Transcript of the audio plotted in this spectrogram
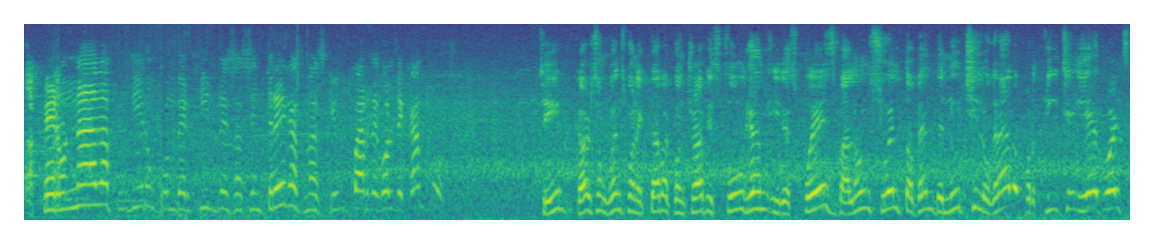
pero nada pudieron convertir de esas entregas más que un par de gol de campo. Sí, Carson Wentz conectaba con Travis Fulgham y después balón suelto a Ben DiNucci logrado por TJ Edwards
